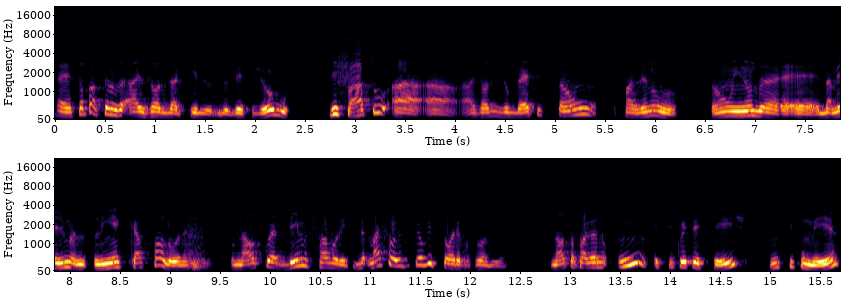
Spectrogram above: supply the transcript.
É, só passando as odds aqui do, do, desse jogo, de fato, a, a, as odds do Bet estão fazendo, estão indo da, é, da mesma linha que Cássio falou, né? O Náutico é bem favorito, mais favorito que o Vitória contra o Londrina. O Náutico tá pagando 1,56, 1,56,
